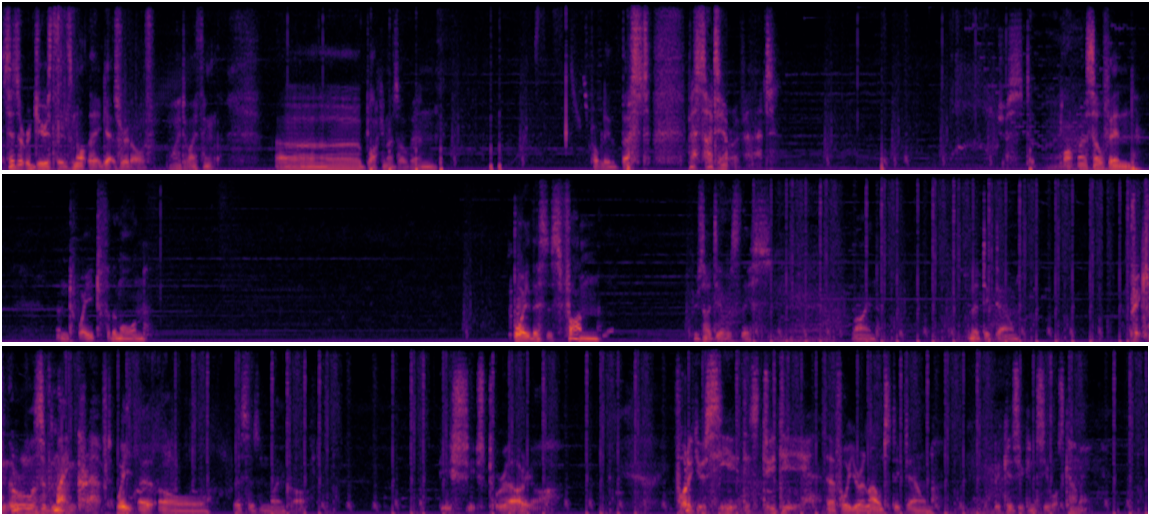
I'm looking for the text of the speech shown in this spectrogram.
says it reduces, not that it gets rid of. Why do I think that? Uh, blocking myself in. It's probably the best, best idea myself in and wait for the morn. Boy, this is fun. Whose idea was this? Mine. I'm gonna dig down. Breaking the rules of Minecraft. Wait, uh, oh, this isn't Minecraft. This is Terraria. For you see it is duty, therefore you're allowed to dig down, because you can see what's coming.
